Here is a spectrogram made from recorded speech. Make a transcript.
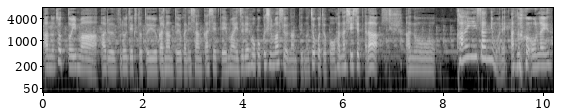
あの、ちょっと今あるプロジェクトというか、なんというかに参加してて、まあ、いずれ報告しますよなんていうのをちょこちょこお話ししてたら、あの、会員さんにもね、あの、オンライン、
